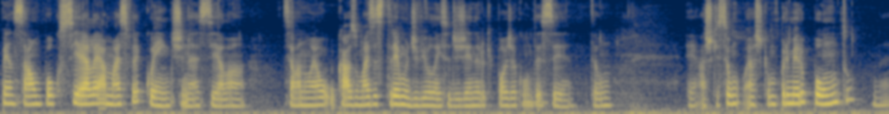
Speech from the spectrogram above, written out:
pensar um pouco se ela é a mais frequente, né? Se ela, se ela não é o caso mais extremo de violência de gênero que pode acontecer. Então, é, acho que esse é um, acho que é um primeiro ponto, né?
